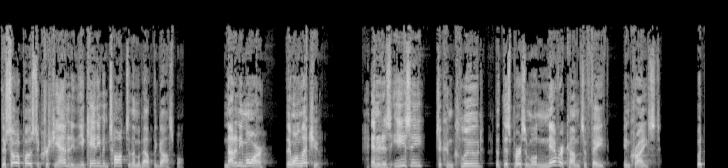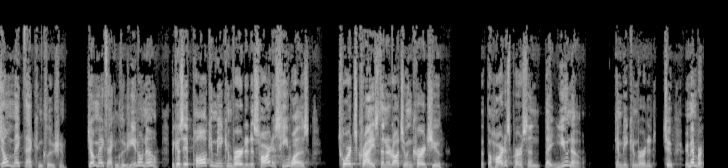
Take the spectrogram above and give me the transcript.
They're so opposed to Christianity that you can't even talk to them about the gospel. Not anymore. They won't let you. And it is easy to conclude that this person will never come to faith in Christ. But don't make that conclusion. Don't make that conclusion. You don't know. Because if Paul can be converted as hard as he was towards Christ, then it ought to encourage you that the hardest person that you know can be converted to. Remember,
